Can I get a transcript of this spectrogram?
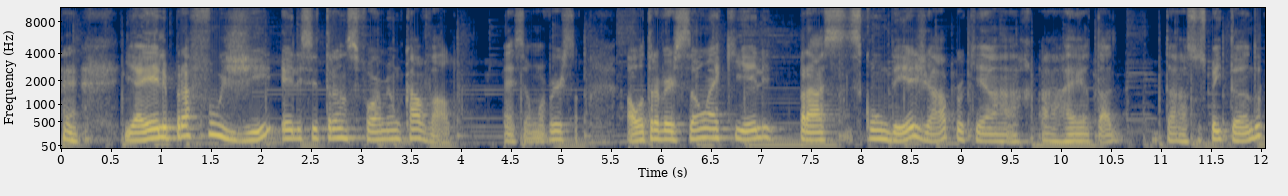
e aí ele, pra fugir, ele se transforma em um cavalo. Essa é uma versão. A outra versão é que ele, pra se esconder já, porque a, a Reia tá, tá suspeitando,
